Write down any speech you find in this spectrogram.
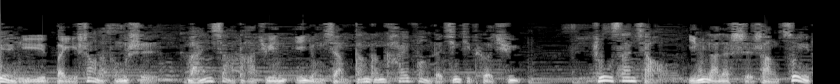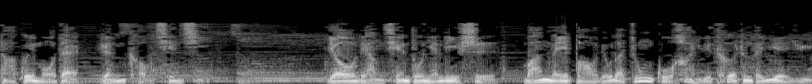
粤语北上的同时，南下大军也涌向刚刚开放的经济特区，珠三角迎来了史上最大规模的人口迁徙。有两千多年历史、完美保留了中古汉语特征的粤语，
